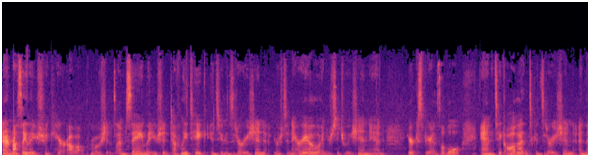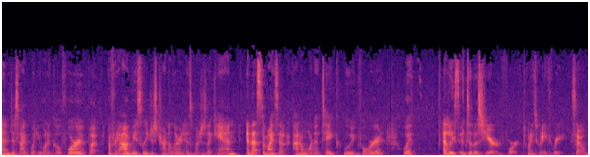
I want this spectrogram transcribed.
And I'm not saying that you shouldn't care about promotions. I'm saying that you should definitely take into consideration your scenario and your situation and your experience level and take all that into consideration and then decide what you want to go for. But, but for now, I'm basically just trying to learn as much as I can. And that's the mindset I kind of want to take moving forward with at least into this year for 2023. So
